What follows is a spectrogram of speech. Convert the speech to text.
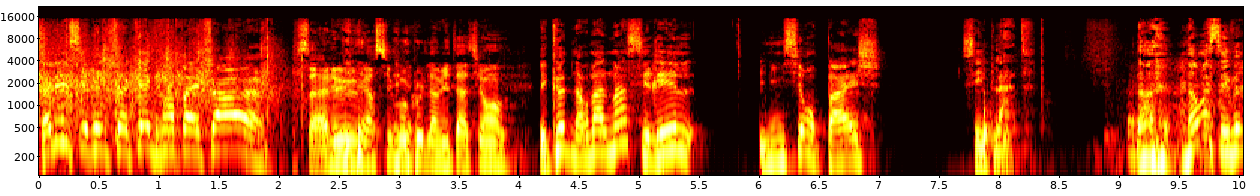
Salut Cyril Choquet, grand pêcheur. Salut, merci beaucoup de l'invitation. Écoute, normalement, Cyril, une émission pêche, c'est plate. Non, non, mais c'est vrai.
